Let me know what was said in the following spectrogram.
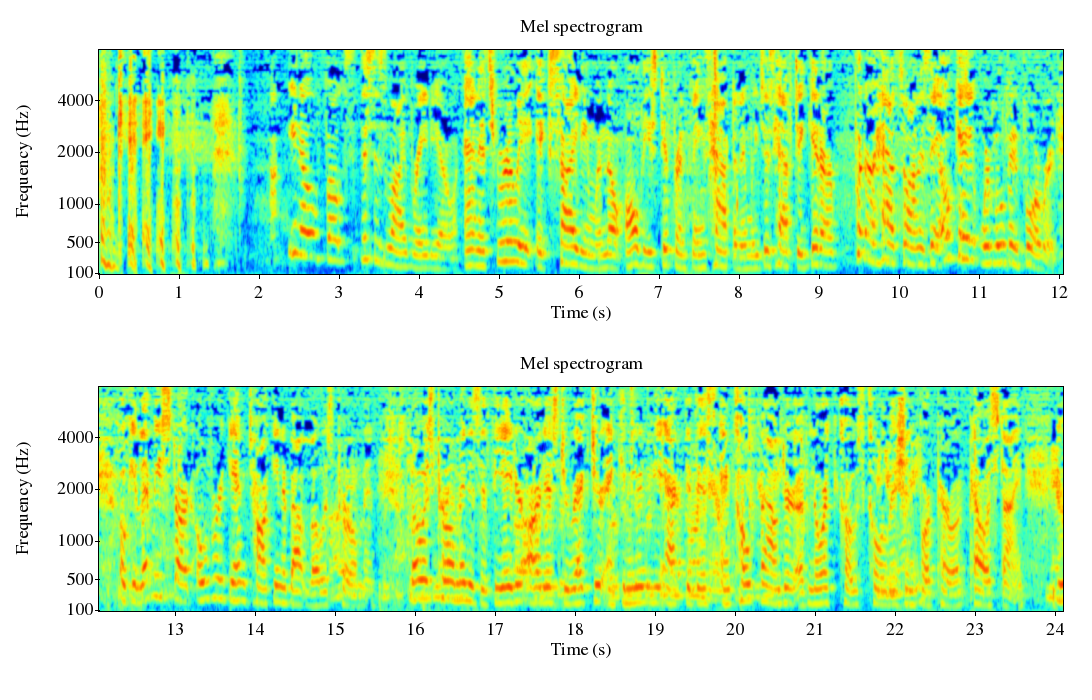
Okay. You know, folks, this is live radio, and it's really exciting when all these different things happen, and we just have to get our put our hats on and say, okay, we're moving forward. Okay, let me start over again talking about Lois Perlman. Lois Perlman is a theater artist, director, and community activist, and co-founder of North Coast Coalition for Palestine. You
